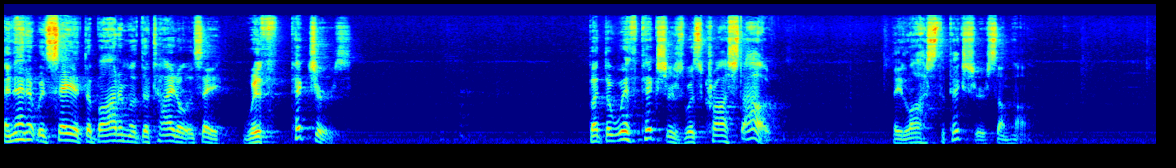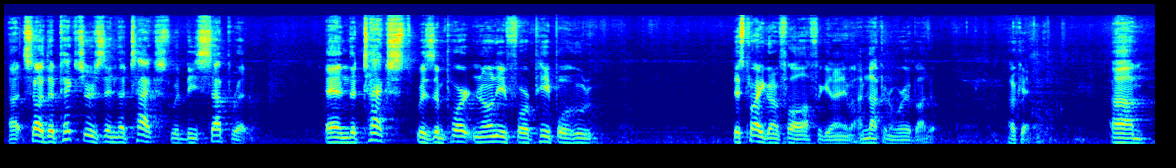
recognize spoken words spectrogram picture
and then it would say at the bottom of the title, it would say, with pictures. But the with pictures was crossed out. They lost the pictures somehow. Uh, so the pictures in the text would be separate. And the text was important only for people who, it's probably going to fall off again anyway. I'm not going to worry about it. Okay. Um,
